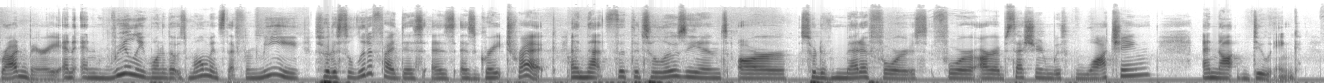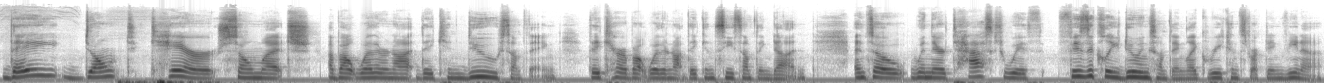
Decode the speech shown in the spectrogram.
Roddenberry and, and really one of those moments that for me sort of solidified this as, as great Trek. And that's that the Talosians are sort of metaphors for our obsession with watching and not doing. They don't care so much about whether or not they can do something. They care about whether or not they can see something done. And so when they're tasked with physically doing something like reconstructing Vina,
